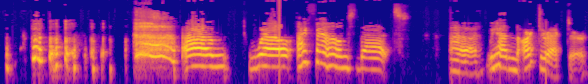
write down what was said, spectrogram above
um, well i found that uh, we had an art director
